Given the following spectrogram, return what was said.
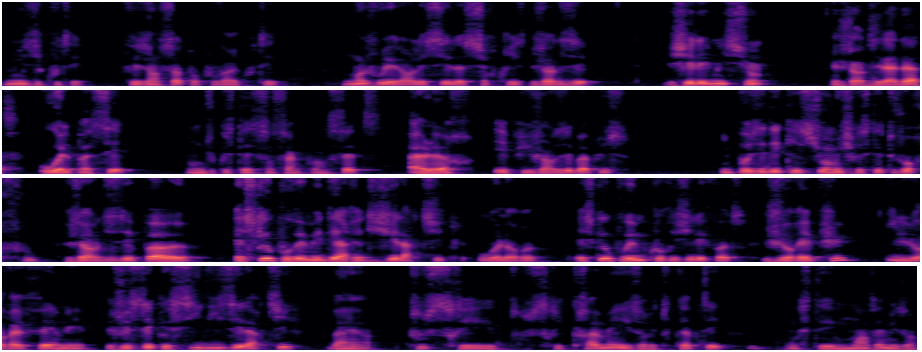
Nous, ils écoutaient. Ils faisaient en sorte pour pouvoir écouter. Moi, je voulais leur laisser la surprise. Je leur disais, j'ai l'émission. Je leur disais la date où elle passait. Donc, du coup, c'était 105.7 à l'heure. Et puis, je leur disais pas plus. Ils me posaient des questions, mais je restais toujours flou. Je leur disais pas, euh, est-ce que vous pouvez m'aider à rédiger l'article Ou alors, euh, est-ce que vous pouvez me corriger les fautes? J'aurais pu, ils l'auraient fait, mais je sais que s'ils lisaient l'article, ben, tout serait, tout serait cramé, ils auraient tout capté. Donc c'était moins amusant.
